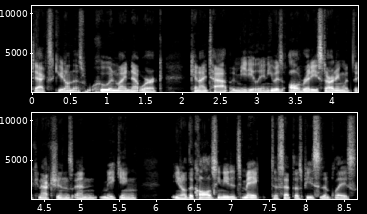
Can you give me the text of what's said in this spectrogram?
to execute on this? Who in my network can I tap immediately? And he was already starting with the connections and making, you know, the calls he needed to make to set those pieces in place.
